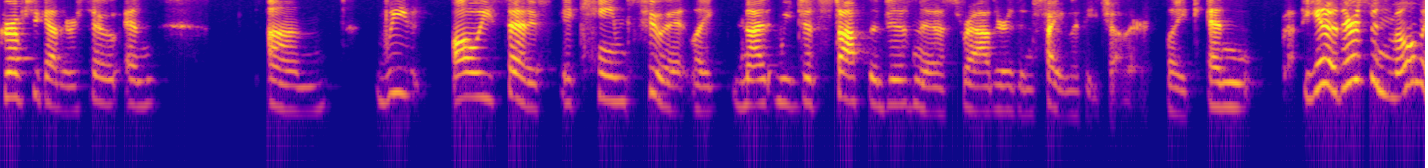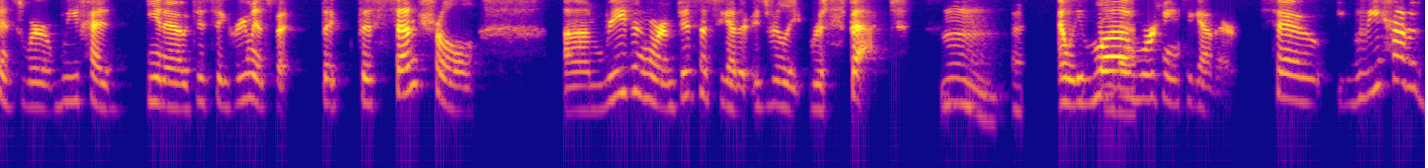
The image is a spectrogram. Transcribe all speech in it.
grew up together. So and um, we always said if it came to it like not we just stop the business rather than fight with each other like and you know there's been moments where we've had you know disagreements but the, the central um, reason we're in business together is really respect mm. and we love yeah. working together so we have a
